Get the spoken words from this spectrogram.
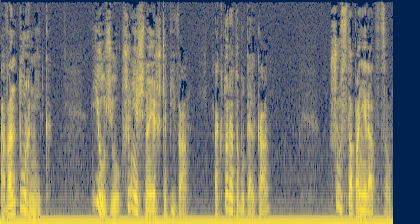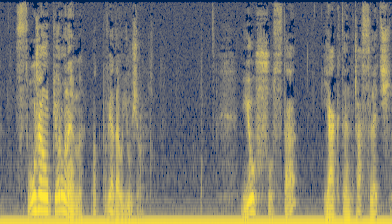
awanturnik, Józiu, przynieś no jeszcze piwa. A która to butelka? Szósta, panie radco. Służę piorunem, odpowiadał Józio. Już szósta? Jak ten czas leci?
